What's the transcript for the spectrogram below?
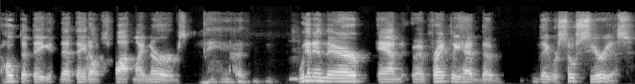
hope that they that they don't spot my nerves. went in there and, and frankly had the they were so serious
